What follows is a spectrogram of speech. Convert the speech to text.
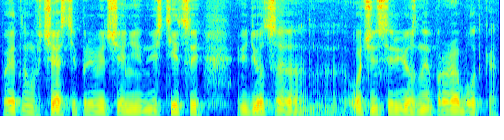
Поэтому в части привлечения инвестиций ведется э, очень серьезная проработка.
